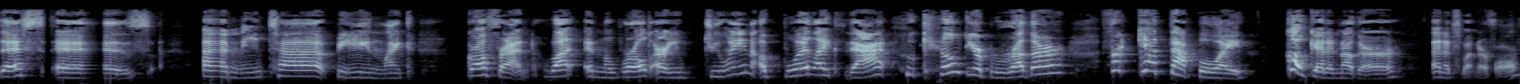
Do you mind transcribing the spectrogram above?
this is Anita being like, girlfriend, what in the world are you doing? A boy like that who killed your brother? Forget that boy. Go get another. And it's wonderful.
